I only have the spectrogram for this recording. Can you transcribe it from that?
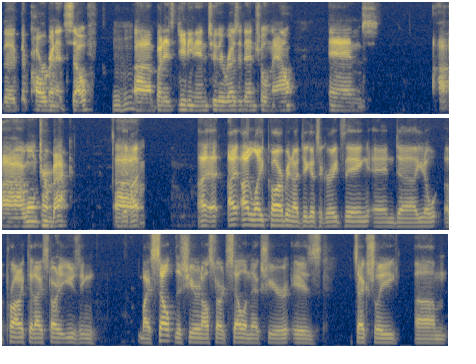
the, the carbon itself, Mhm. uh, but it's getting into the residential now, and I, I won't turn back. Yeah, I- Um, I, I I like carbon. I think it's a great thing, and uh, you know, a product that I started using myself this year, and I'll start selling next year is it's actually um,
